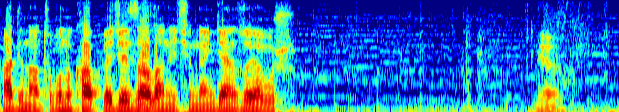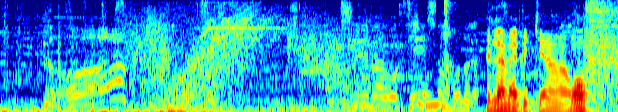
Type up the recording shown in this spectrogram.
Hadi Nato bunu kap ve ceza alanı içinden Genzo'ya vur. Ya. Bilemedik ya. Of.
